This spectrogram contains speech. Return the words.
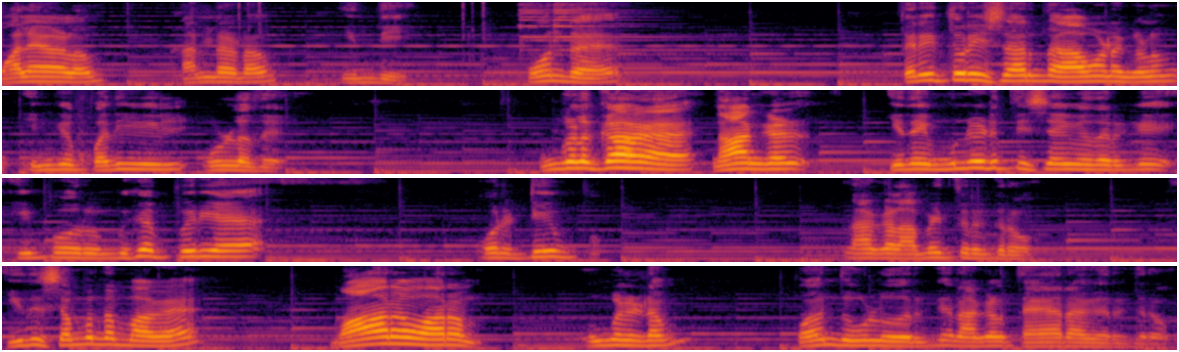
மலையாளம் கன்னடம் இந்தி போன்ற திரைத்துறை சார்ந்த ஆவணங்களும் இங்கு பதிவில் உள்ளது. உங்களுக்காக நாங்கள் இதை முன்னெடுத்து செய்வதற்கு இப்போ ஒரு மிகப்பெரிய ஒரு டீம் நாங்கள் அமைத்திருக்கிறோம். இது சம்பந்தமாக வார வாரம் உங்களிடம் பகிர்ந்து கொள்வதற்கு நாங்கள் தயாராக இருக்கிறோம்.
